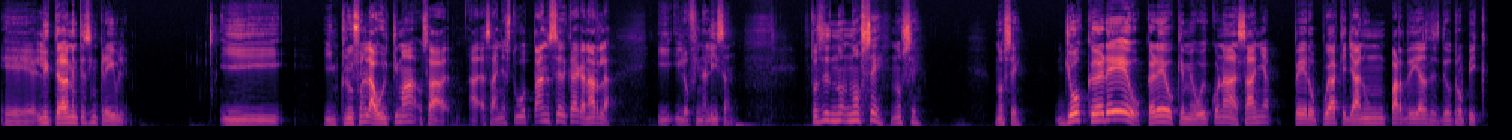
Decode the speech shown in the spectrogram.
Eh, literalmente es increíble. Y incluso en la última, o sea, Azaña estuvo tan cerca de ganarla y, lo finalizan. Entonces, no, no sé, no sé, no sé. Yo creo, creo que me voy con Azaña, pero pueda que ya en un par de días les dé otro pick.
